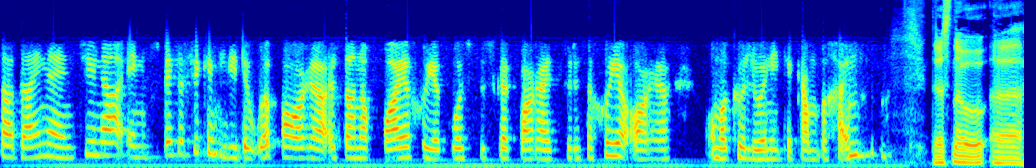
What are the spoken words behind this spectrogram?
sardyne en tuna en spesifiek in hierdie oop area is daar nog baie goeie kos beskikbaarheid. So dis 'n goeie area om 'n kolonie te kan begin. Dis nou 'n uh,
